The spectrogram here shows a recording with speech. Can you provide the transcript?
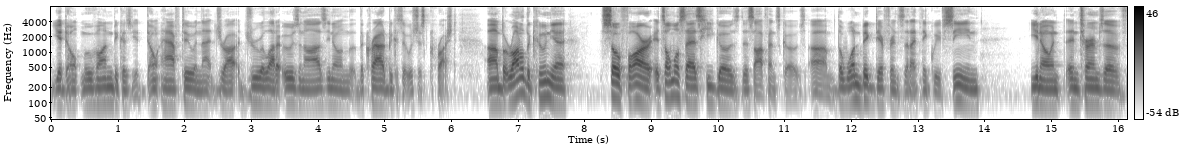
you don't move on because you don't have to, and that draw, drew a lot of oohs and ahs, you know, in the, the crowd because it was just crushed. Um, but Ronald Acuna, so far, it's almost as he goes, this offense goes. Um, the one big difference that I think we've seen, you know, in, in terms of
